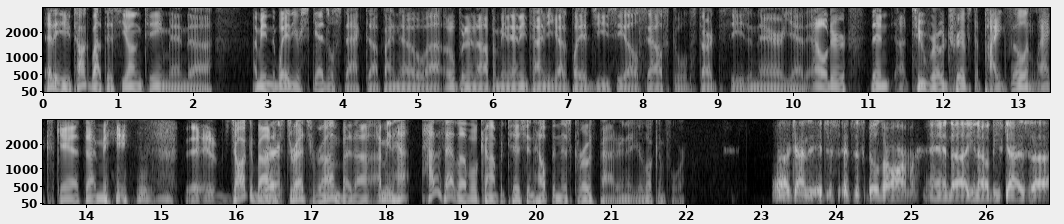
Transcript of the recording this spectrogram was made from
Eddie, you talk about this young team, and uh, I mean, the way that your schedule stacked up, I know uh, opening up, I mean, anytime you got to play a GCL South school to start the season there, you had Elder, then uh, two road trips to Pikeville and Lexcath. I mean, talk about right. a stretch run, but uh, I mean, how, how does that level of competition help in this growth pattern that you're looking for? Well, it kind of it just it just builds our armor, and uh, you know these guys, uh,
